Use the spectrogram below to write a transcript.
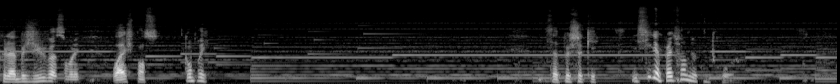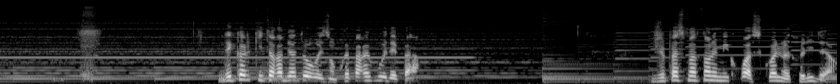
que la BGU va s'envoler. Ouais, je pense. Compris. Ça peut choquer. Ici, la plateforme de contrôle. L'école quittera bientôt Horizon. Préparez-vous au départ. Je passe maintenant le micro à Squall, notre leader.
